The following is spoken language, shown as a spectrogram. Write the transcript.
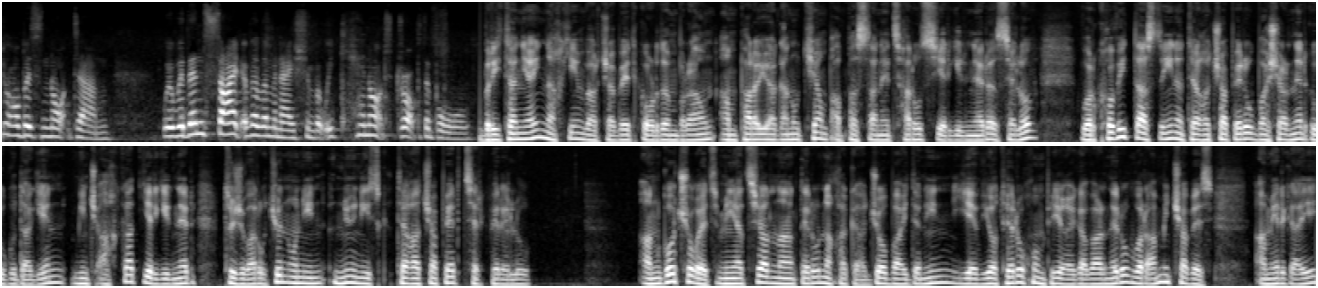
job is not done. We're within sight of elimination, but we cannot drop the ball. Բրիտանիայի նախկին վարչապետ Գորդոն Բրաուն ամփարայականությամբ ապաստանեց հարուց երկիրները ասելով, որ COVID-19 տեղաչափերու բաշարներ կգուտագեն, մինչ աղքատ երկիրներ դժվարություն ունին նույնիսկ տեղաչափեր ցերկվերելու։ Անգոչողեց Միացյալ Նահանգներու նախագահ Ջո Բայդենին եւ 7-րդ խումբի ղեկավարներուն, որ ամիջապես Ամերիկայի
